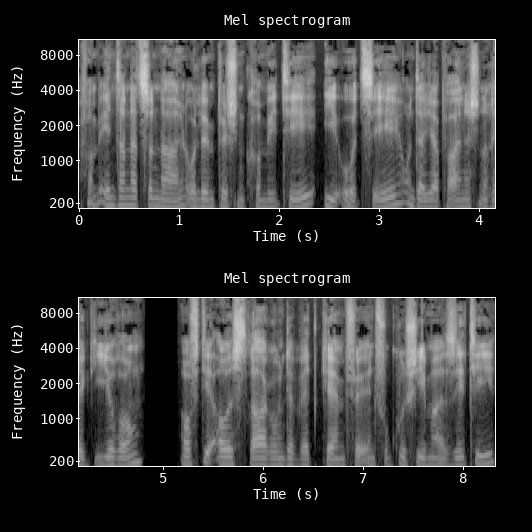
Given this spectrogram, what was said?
vom Internationalen Olympischen Komitee IOC und der japanischen Regierung auf die Austragung der Wettkämpfe in Fukushima City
